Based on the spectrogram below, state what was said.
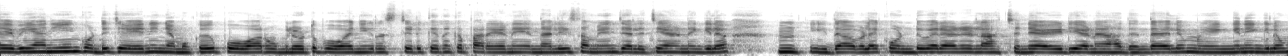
ദേവയാനിയെയും കൊണ്ട് ജയനെ നമുക്ക് പോവാം റൂമിലോട്ട് പോവാൻ ഈ റെസ്റ്റ് എടുക്കുക എന്നൊക്കെ പറയണേ. എന്നാൽ ഈ സമയം ജലജയാണെങ്കിൽ ഇത് അവളെ കൊണ്ടുവരാനുള്ള അച്ഛന്റെ ഐഡിയ ആണ്. അതെന്തായാലും എങ്ങനെയെങ്കിലും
